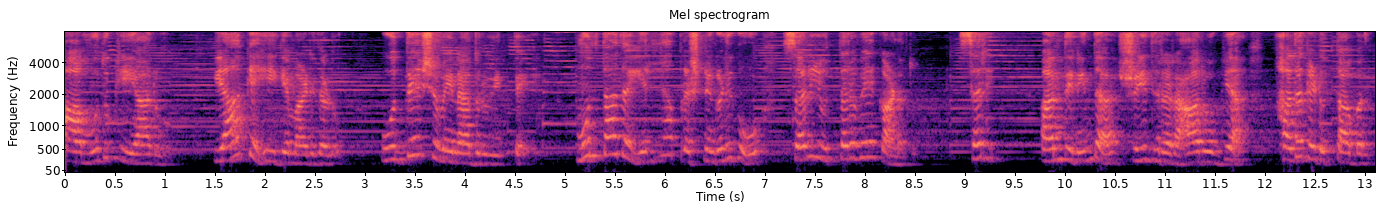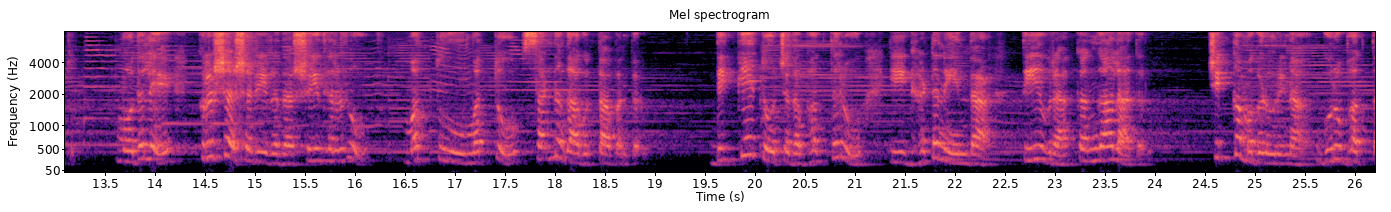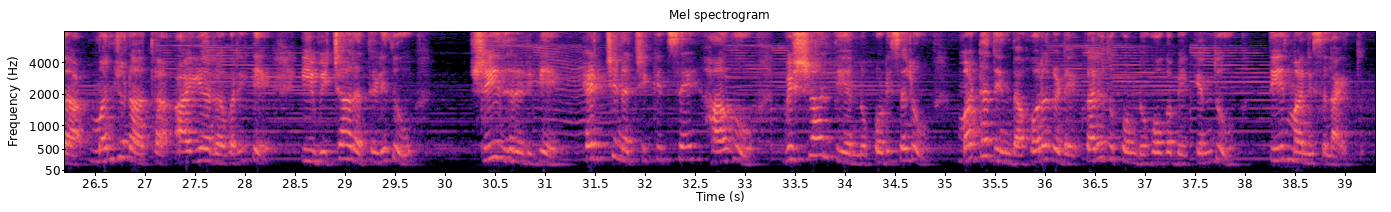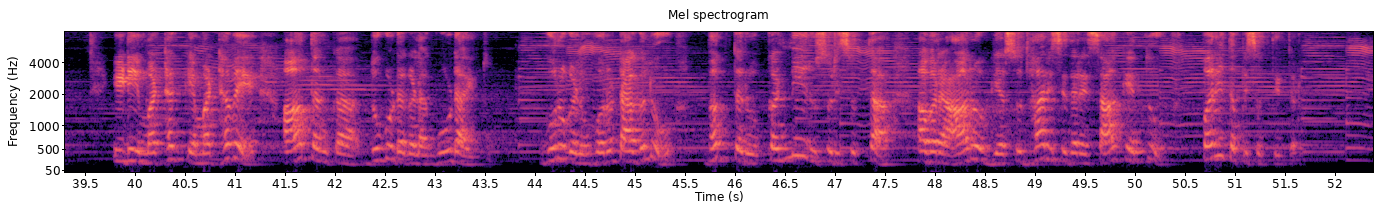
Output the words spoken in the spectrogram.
ಆ ಮುದುಕಿ ಯಾರು? ಯಾಕೆ ಹೀಗೆ ಮಾಡಿದಳು? ಉದ್ದೇಶವೇನಾದರೂ ಇತ್ತೆ. ಮುಂತಾದ ಎಲ್ಲ ಪ್ರಶ್ನೆಗಳಿಗೂ ಸರಿಯುತ್ತರವೇ ಕಾಣದು. ಸರಿ, ಅಂದಿನಿಂದ ಶ್ರೀಧರರ ಆರೋಗ್ಯ ಹದಗೆಡುತ್ತಾ ಬಂತು. ಮೊದಲೇ ಕೃಷ ಶರೀರದ ಶ್ರೀಧರರು ಮತ್ತು ಮತ್ತು ಸಣ್ಣಗಾಗುತ್ತಾ ಬಂದರು. ದಿಕ್ಕೇ ತೋಚದ ಭಕ್ತರು ಈ ಘಟನೆಯಿಂದ ತೀವ್ರ ಕಂಗಾಲಾದರು. ಚಿಕ್ಕಮಗಳೂರಿನ ಗುರುಭಕ್ತ ಮಂಜುನಾಥ ಅಯ್ಯರ್ ಅವರಿಗೆ ಈ ವಿಚಾರ ತಿಳಿದು ಶ್ರೀಧರರಿಗೆ ಹೆಚ್ಚಿನ ಚಿಕಿತ್ಸೆ ಹಾಗೂ ವಿಶ್ರಾಂತಿಯನ್ನು ಕೊಡಿಸಲು ಮಠದಿಂದ ಹೊರಗಡೆ ಕರೆದುಕೊಂಡು ಹೋಗಬೇಕೆಂದು ತೀರ್ಮಾನಿಸಲಾಯಿತು. ಇಡೀ ಮಠಕ್ಕೆ ಮಠವೇ ಆತಂಕ ದುಗುಡಗಳ ಗೂಡಾಯಿತು. ಗುರುಗಳು ಹೊರಟಾಗಲು ಭಕ್ತರು ಕಣ್ಣೀರು ಸುರಿಸುತ್ತಾ ಅವರ ಆರೋಗ್ಯ ಸುಧಾರಿಸಿದರೆ ಸಾಕೆಂದು ಪರಿತಪಿಸುತ್ತಿದ್ದರು.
